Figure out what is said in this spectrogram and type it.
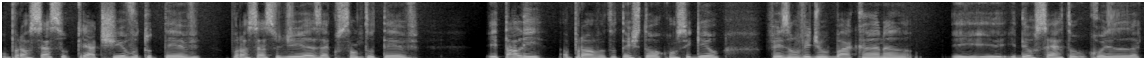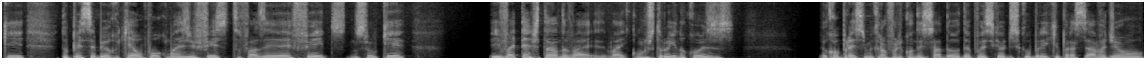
o processo criativo tu teve, o processo de execução tu teve, e tá ali a prova. Tu testou, conseguiu, fez um vídeo bacana e, e, deu certo coisas aqui. Tu percebeu que é um pouco mais difícil tu fazer efeitos, não sei o que. E vai testando, vai, vai construindo coisas. Eu comprei esse microfone condensador depois que eu descobri que precisava de um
